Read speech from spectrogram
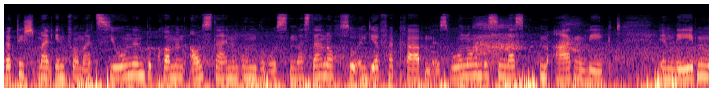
wirklich mal Informationen bekommen aus deinem Unbewussten, was da noch so in dir vergraben ist, wo noch ein bisschen was im Argen liegt im Leben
